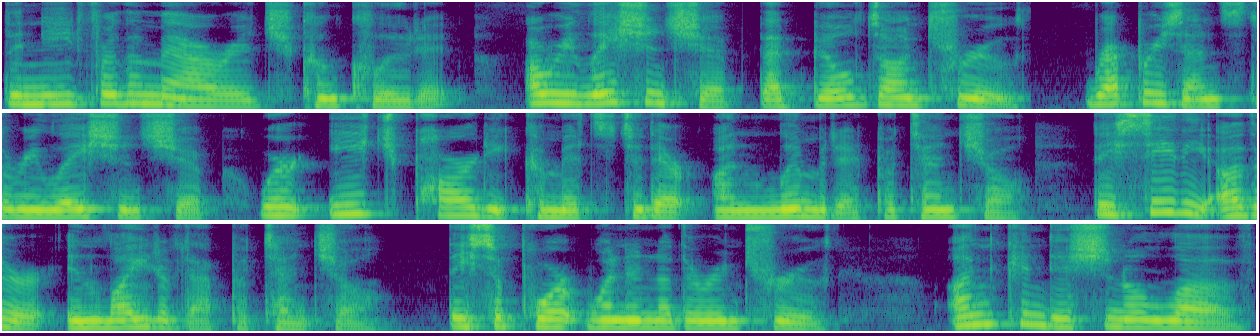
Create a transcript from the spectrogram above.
the need for the marriage concluded. A relationship that builds on truth represents the relationship where each party commits to their unlimited potential. They see the other in light of that potential. They support one another in truth. Unconditional love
